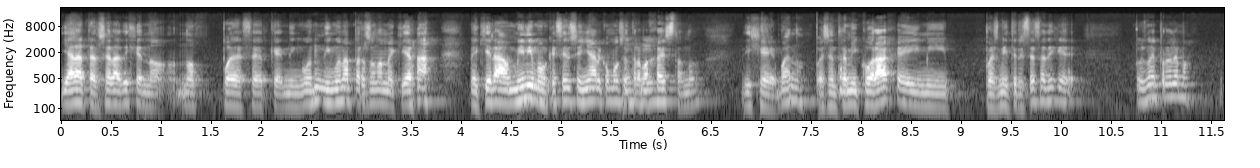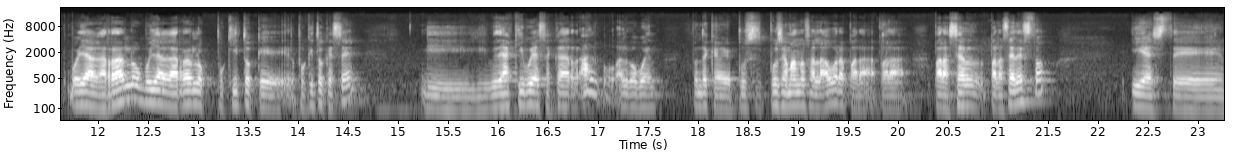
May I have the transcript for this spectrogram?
Ya la tercera dije, no, no puede ser que ningún, ninguna persona me quiera, me quiera mínimo que sea enseñar cómo se trabaja esto, ¿no? Dije, bueno, pues entre mi coraje y mi, pues mi tristeza dije, pues no hay problema. Voy a agarrarlo, voy a agarrar lo poquito que, lo poquito que sé y de aquí voy a sacar algo, algo bueno. Ponte que puse, puse manos a la obra para, para, para, hacer, para hacer esto y este...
